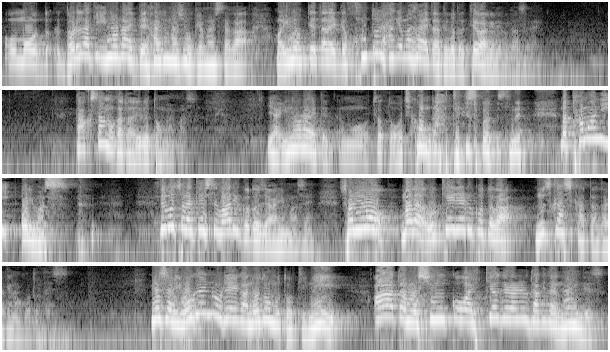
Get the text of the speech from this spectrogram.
もうどれだけ祈られて励ましを受けましたが、祈っていただいて本当に励まされたということで手を挙げてください。たくさんの方がいると思います。いや、祈られて、もうちょっと落ち込んだっていう人ですね。まあ、たまにおります。でもそれは決して悪いことじゃありません。それをまだ受け入れることが難しかっただけのことです。皆さん、予言の霊が望むときに、あなたの信仰は引き上げられるだけではないんです。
